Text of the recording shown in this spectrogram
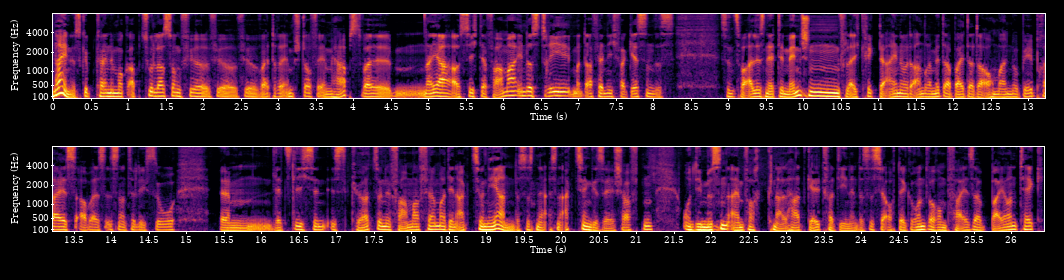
Nein, es gibt keine Mock-up-Zulassung für, für, für weitere Impfstoffe im Herbst, weil, naja, aus Sicht der Pharmaindustrie, man darf ja nicht vergessen, das sind zwar alles nette Menschen, vielleicht kriegt der eine oder andere Mitarbeiter da auch mal einen Nobelpreis, aber es ist natürlich so, ähm, letztlich sind, ist, gehört so eine Pharmafirma den Aktionären. Das, ist eine, sind Aktiengesellschaften und die müssen einfach knallhart Geld verdienen. Das ist ja auch der Grund, warum Pfizer BioNTech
